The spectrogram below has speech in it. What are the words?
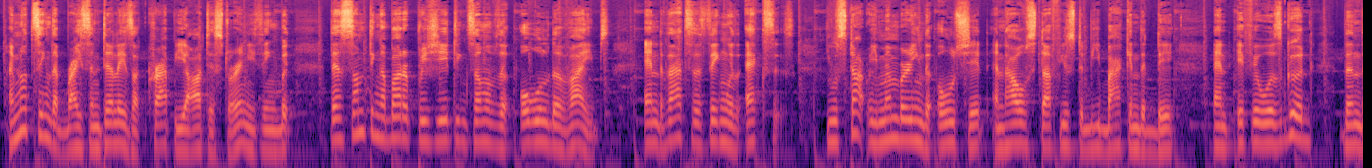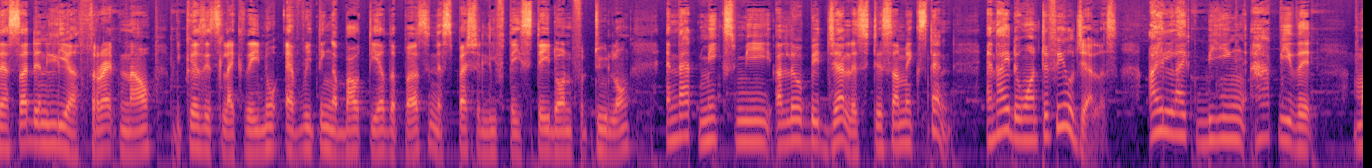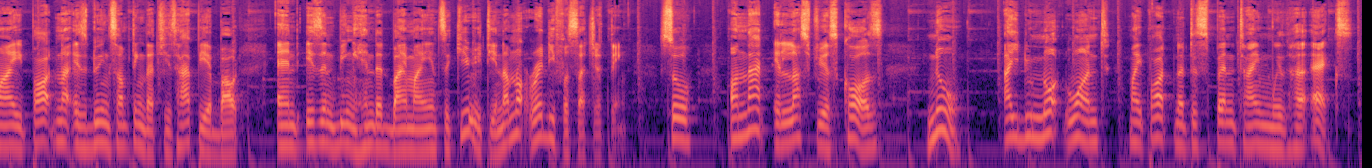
I'm not saying that Bryson Tiller is a crappy artist or anything, but there's something about appreciating some of the older vibes. And that's the thing with exes. You start remembering the old shit and how stuff used to be back in the day. And if it was good, then they're suddenly a threat now because it's like they know everything about the other person, especially if they stayed on for too long and that makes me a little bit jealous to some extent. And I don't want to feel jealous. I like being happy that my partner is doing something that she's happy about, and isn't being hindered by my insecurity, and I'm not ready for such a thing. So, on that illustrious cause, no, I do not want my partner to spend time with her ex.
